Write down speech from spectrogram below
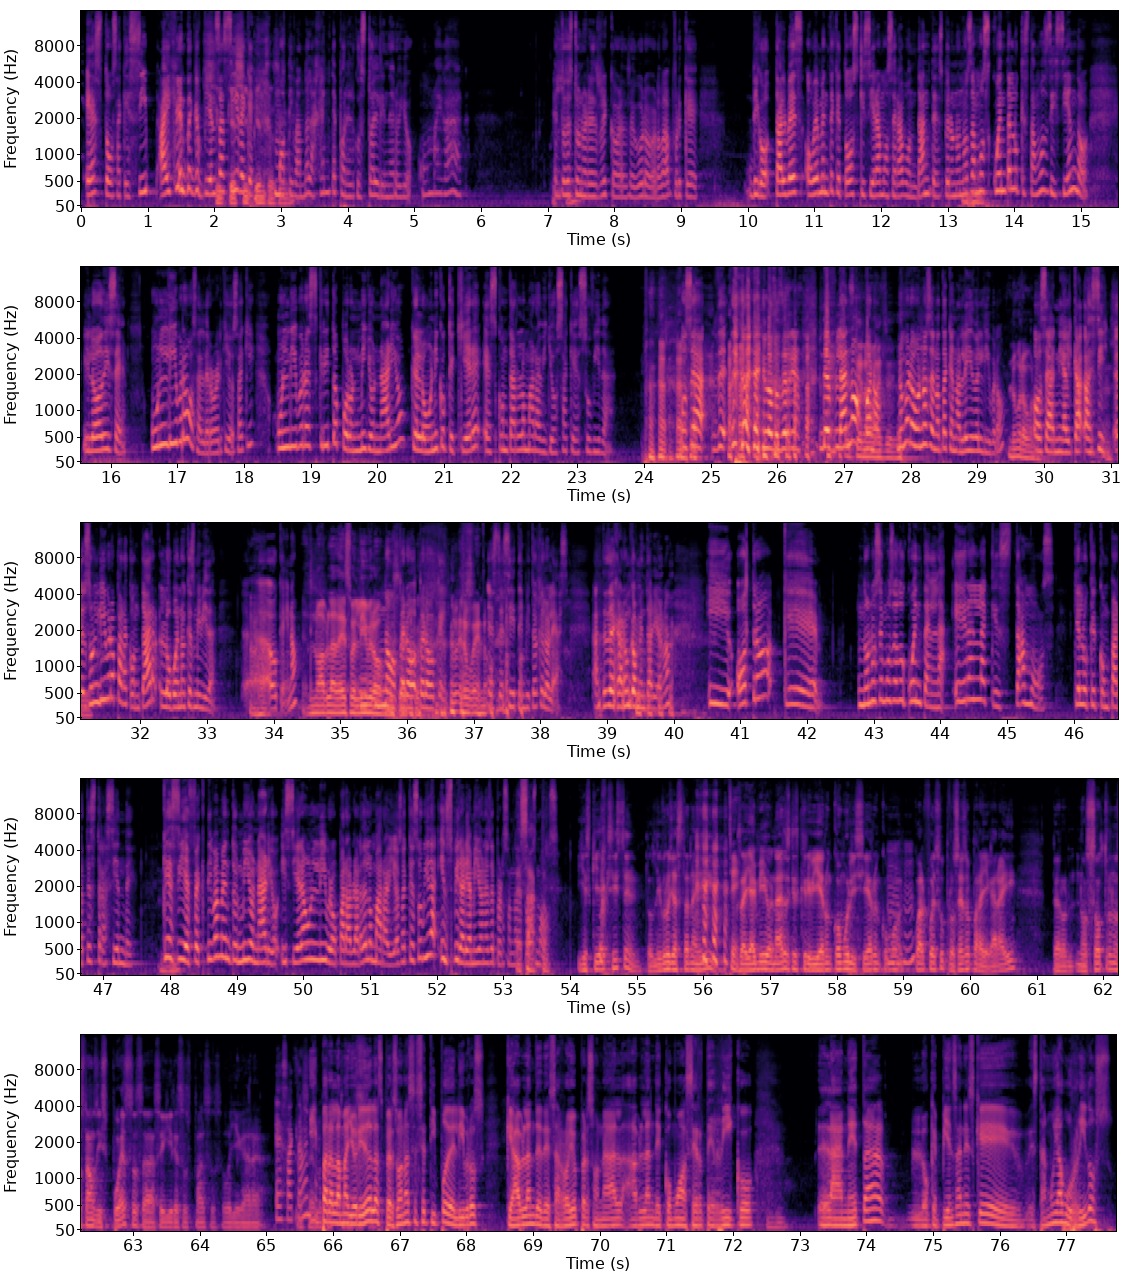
esto, o sea, que sí hay gente que piensa así, de que motivando a la gente por el gusto del dinero, yo, oh my God. Pues Entonces tú no eres rico, seguro, ¿verdad? Porque digo, tal vez, obviamente que todos quisiéramos ser abundantes, pero no nos damos cuenta de lo que estamos diciendo. Y luego dice, un libro, o sea, el de Robert Kiyosaki, un libro escrito por un millonario que lo único que quiere es contar lo maravillosa que es su vida. O sea, de, los dos se ríen. De plano, Es que no bueno, manches. número uno se nota que no ha leído el libro. Número uno. O sea, ni al caso. Así, Sí. es un libro para contar lo bueno que es mi vida. Ah, ok, ¿no? No habla de eso el libro. No, pero, pero ok. Pero bueno. Este, sí, te invito a que lo leas. Antes de dejar un comentario, ¿no? Y otro que no nos hemos dado cuenta en la era en la que estamos, que lo que compartes trasciende. Que si efectivamente un millonario hiciera un libro para hablar de lo maravillosa que es su vida, inspiraría a millones de personas de Exacto. todos modos. Y es que ya existen, los libros ya están ahí. Sí. O sea, ya hay millonarios que escribieron cómo lo hicieron, cómo, Ujú. cuál fue su proceso para llegar ahí. Pero nosotros no estamos dispuestos a seguir esos pasos o llegar a... Exactamente. Y para la tú mayoría de las personas, ese tipo de libros que hablan de desarrollo personal, hablan de cómo hacerte rico, Ujú. la neta, lo que piensan es que están muy aburridos.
